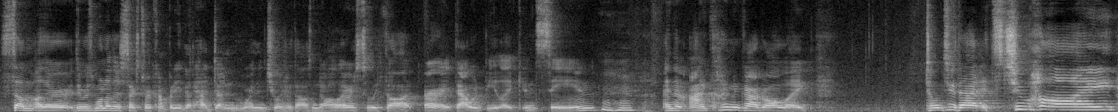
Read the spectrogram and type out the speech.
some other there was one other sex toy company that had done more than two hundred thousand dollars. So we thought, all right, that would be like insane. Mm-hmm. And then I kind of got all like don't do that it's too high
